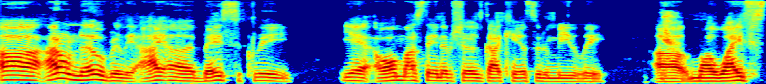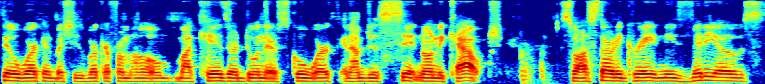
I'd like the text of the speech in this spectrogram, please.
Uh, I don't know really. I uh basically, yeah, all my stand-up shows got canceled immediately. Uh, my wife's still working, but she's working from home. My kids are doing their schoolwork, and I'm just sitting on the couch. So I started creating these videos,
